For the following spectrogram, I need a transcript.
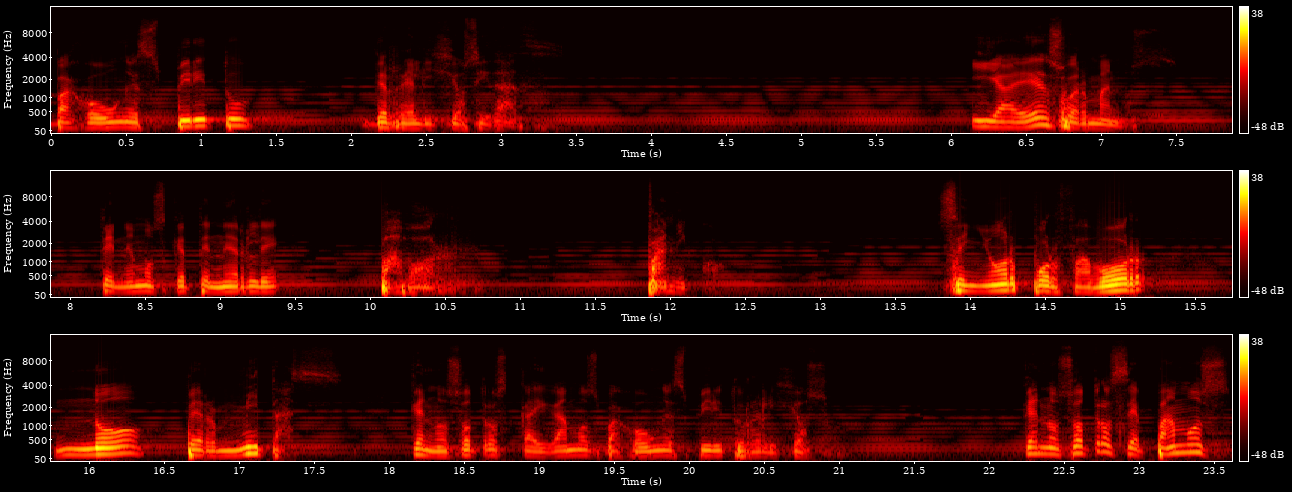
bajo un espíritu de religiosidad. Y a eso, hermanos, tenemos que tenerle pavor, pánico. Señor, por favor, no permitas que nosotros caigamos bajo un espíritu religioso que nosotros sepamos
